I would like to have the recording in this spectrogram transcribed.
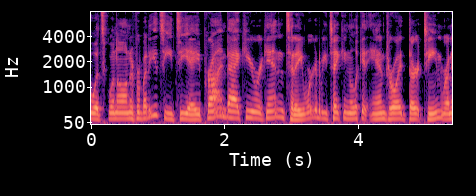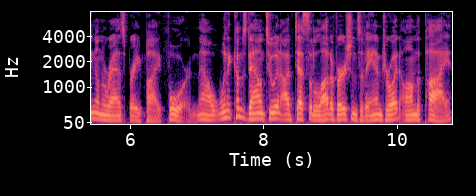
what's going on everybody? It's ETA Prime back here again. Today we're going to be taking a look at Android 13 running on the Raspberry Pi 4. Now, when it comes down to it, I've tested a lot of versions of Android on the Pi.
